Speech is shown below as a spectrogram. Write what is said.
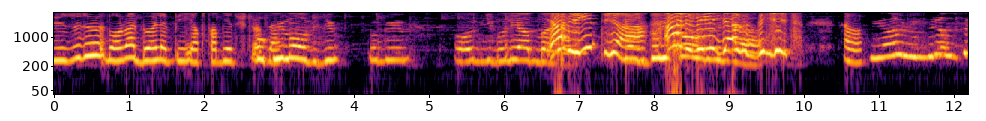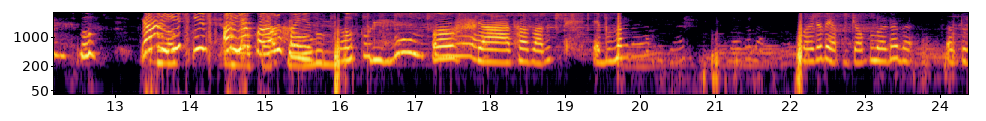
yüzünü normal böyle bir yapsam diye düşünüyorum da. Bakayım abicim. Bakayım. Abicim onu yapma. Ya bir git ya. Ya, Abi bir git ya. ya. Bir git. Tamam. Yavrum biraz karizma. Ya bir git git. Abi yapma abi. Hayır. Yavrum biraz olsun. Of ya tamam abi. E, bunlardan yapmayacağım. Bunlardan da yapmayacağım. Bunlardan da ya, dur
